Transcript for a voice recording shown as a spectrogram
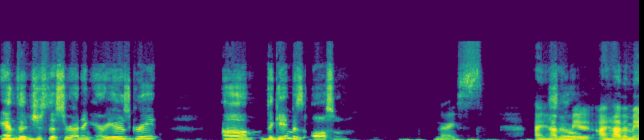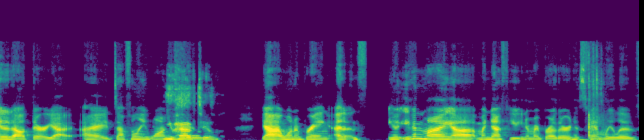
and the just the surrounding area is great um the game is awesome Nice. I haven't So- made it. I haven't made it out there yet. I definitely want. you have to Yeah, I want to bring and you know even my uh my nephew, you know my brother and his family live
